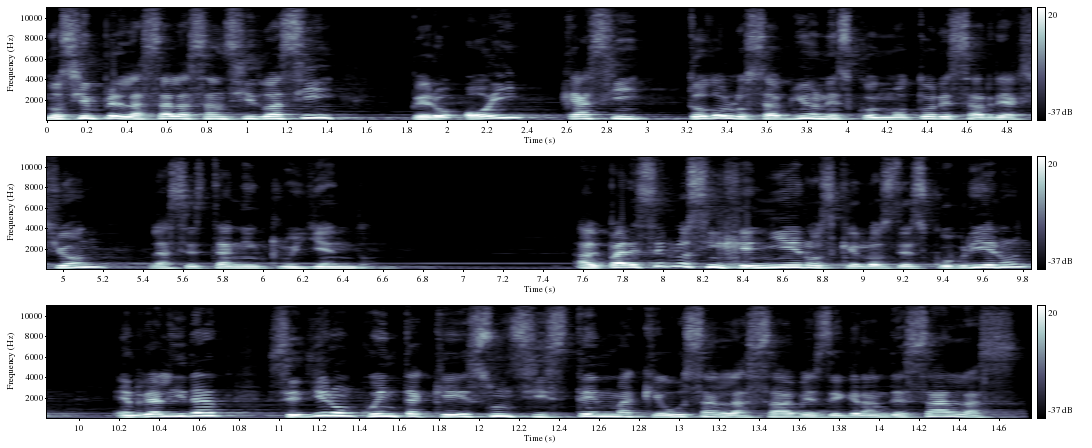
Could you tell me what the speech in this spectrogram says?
No siempre las alas han sido así, pero hoy casi todos los aviones con motores a reacción las están incluyendo. Al parecer los ingenieros que los descubrieron en realidad se dieron cuenta que es un sistema que usan las aves de grandes alas.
